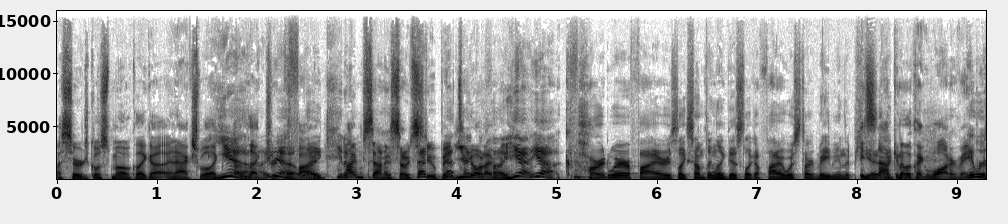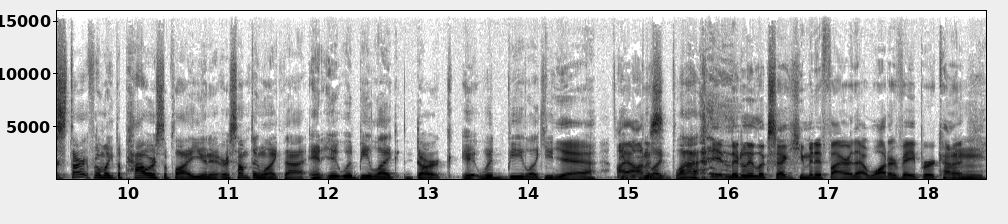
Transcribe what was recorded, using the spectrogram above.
a surgical smoke, like a, an actual like yeah, electric yeah, fire. Like, you know, I'm sounding so that- stupid. that You know what I mean? Yeah, yeah. Hardware fires, like something like this, like a fire would start maybe in the PS. It's not like going to look like water vapor. It would start from like the power supply unit or something like that, and it would be like dark. It would be like you. yeah, I honestly like black. It literally looks like a humidifier, that water vapor kind of.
